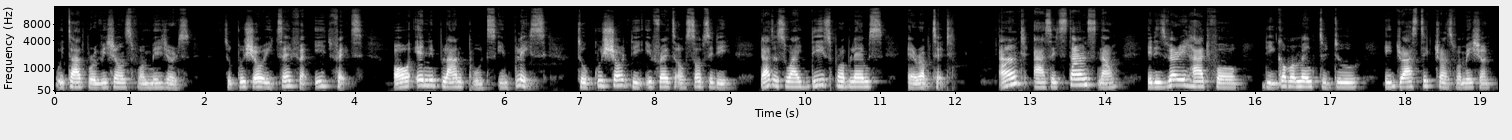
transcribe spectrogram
without provisions for measures to cushion its effects or any plan put in place to cushion the effect of subsidy that is why these problems erupted. And as it stands now, it is very hard for the government to do a drastic transformation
